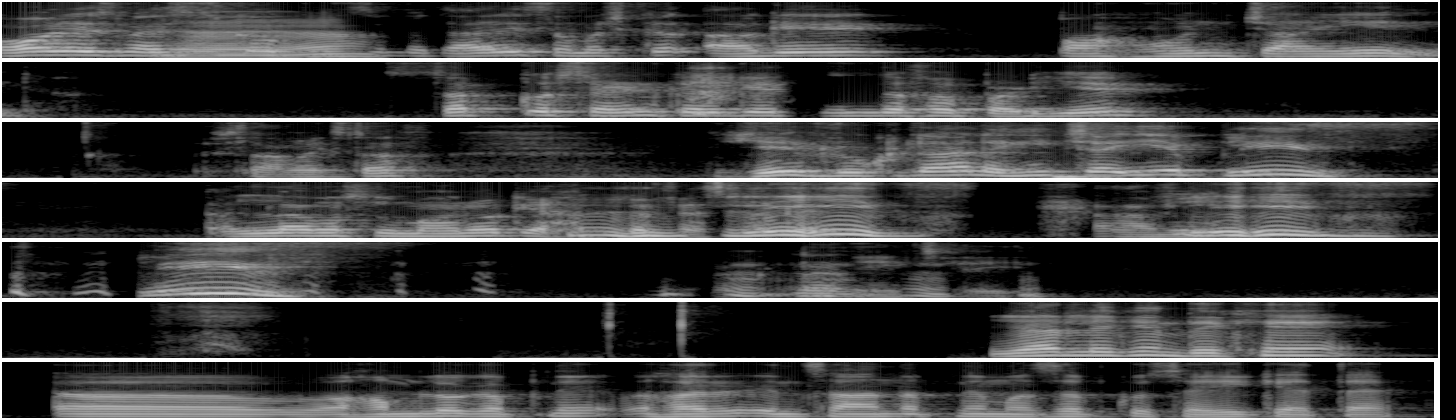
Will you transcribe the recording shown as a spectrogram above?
और इस मैसेज को ज़िम्मेदारी समझकर आगे पहुंचाएँ सबको सेंड करके तीन दफ़ा पढ़िए इस्लामिक स्टफ़ ये रुकना नहीं चाहिए प्लीज़ अल्लाह मुसलमानों के हक में फैसला प्लीज़ प्लीज़ प्लीज़ रुकना नहीं चाहिए। यार लेकिन देखें अ, हम लोग अपने हर इंसान अपने मज़हब को सही कहता है।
